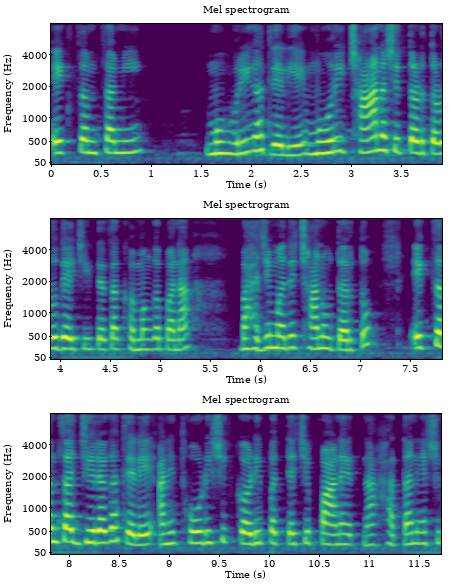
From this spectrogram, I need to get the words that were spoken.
एक चमचा मी मोहरी घातलेली आहे. मोहरी छान अशी तडतडू द्यायची. त्याचा खमंगपणा भाजीमध्ये छान उतरतो. एक चमचा जिरं घातलेले आणि थोडीशी कढीपत्त्याची पानं आहेत ना हाताने अशी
